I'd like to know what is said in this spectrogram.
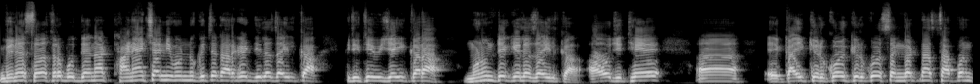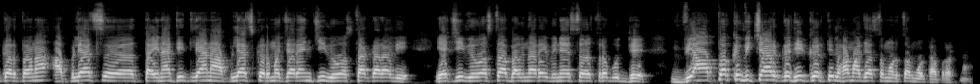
विनय सहस्त्रबुद्धेंना ठाण्याच्या निवडणुकीचं टार्गेट दिलं जाईल का? की तिथे विजयी करा म्हणून ते केलं जाईल का? अहो जिथे काही किरकोळ किरकोळ संघटना स्थापन करताना आपल्याच तैनातीतल्या आणि आपल्याच कर्मचाऱ्यांची व्यवस्था करावी याची व्यवस्था बघणारे विनय सहस्त्रबुद्धे व्यापक विचार कधी करतील हा माझ्या समोरचा मोठा प्रश्न आहे.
